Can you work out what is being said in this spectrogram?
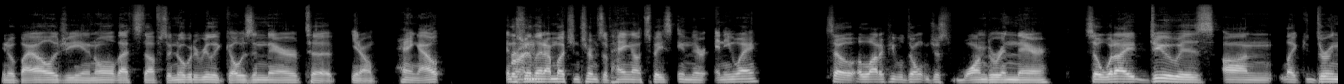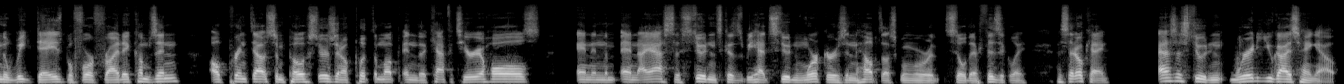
you know, biology and all that stuff. So nobody really goes in there to, you know, hang out. And there's really not much in terms of hangout space in there anyway. So a lot of people don't just wander in there. So what I do is on like during the weekdays before Friday comes in, I'll print out some posters and I'll put them up in the cafeteria halls and in the and I asked the students because we had student workers and helped us when we were still there physically. I said, okay, as a student, where do you guys hang out?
